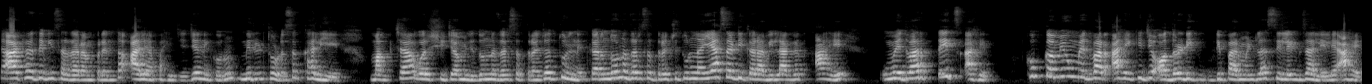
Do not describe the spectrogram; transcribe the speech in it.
त्या अठरा ते वीस हजारांपर्यंत आल्या पाहिजे जेणेकरून मिरिट थोडंसं खाली येईल. मागच्या वर्षीच्या म्हणजे दोन हजार सतराच्या तुलनेत कारण दोन हजार सतराची तुलना यासाठी करावी लागत आहे उमेदवार तेच आहेत. खूप कमी उमेदवार आहे की जे ऑदर डि डिपार्टमेंटला सिलेक्ट झालेले आहेत.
